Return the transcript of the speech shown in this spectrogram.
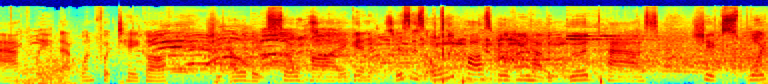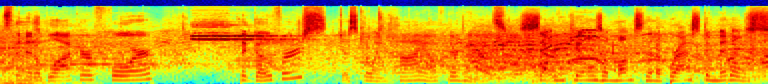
athlete. That one foot takeoff, she elevates so high. Again, this is only possible if you have a good pass. She exploits the middle blocker for the Gophers, just going high off their hands. Seven kills amongst the Nebraska middles.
